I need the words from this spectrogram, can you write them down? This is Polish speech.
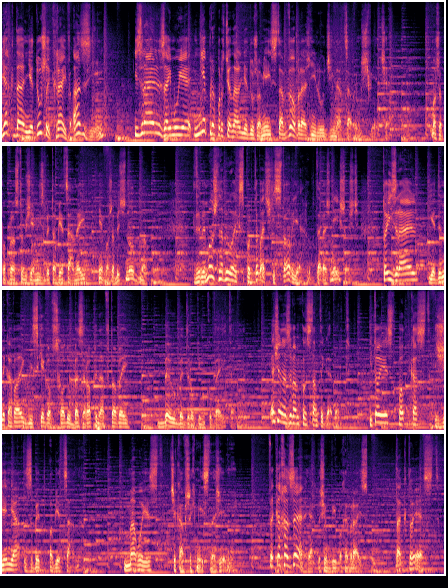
Jak na nieduży kraj w Azji, Izrael zajmuje nieproporcjonalnie dużo miejsca w wyobraźni ludzi na całym świecie. Może po prostu w ziemi zbyt obiecanej nie może być nudno. Gdyby można było eksportować historię lub teraźniejszość, to Izrael, jedyny kawałek Bliskiego Wschodu bez ropy naftowej, byłby drugim Kuwejtem. Ja się nazywam Konstanty Gebert i to jest podcast Ziemia zbyt obiecana. Mało jest ciekawszych miejsc na ziemi. WKHZ, jak to się mówi po hebrajsku. Tak to jest.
